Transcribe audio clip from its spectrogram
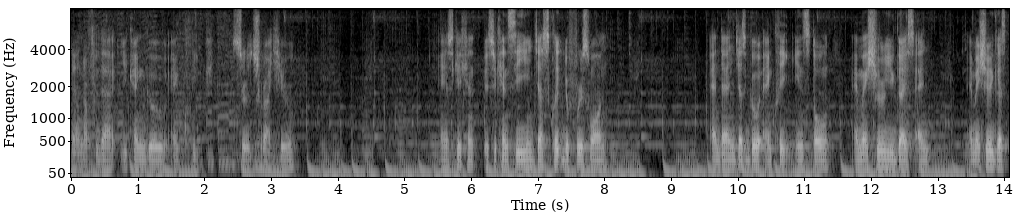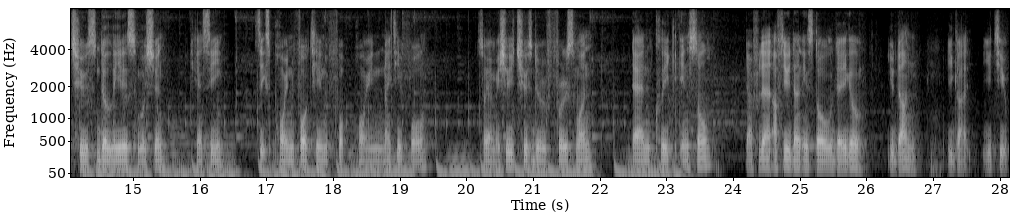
then after that you can go and click search right here as you can as you can see just click the first one. And then just go and click install. And make sure you guys and and make sure you guys choose the latest version. You can see 6.14.94 so yeah make sure you choose the first one. Then click install. After that after you done install there you go. You're done. You got youtube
